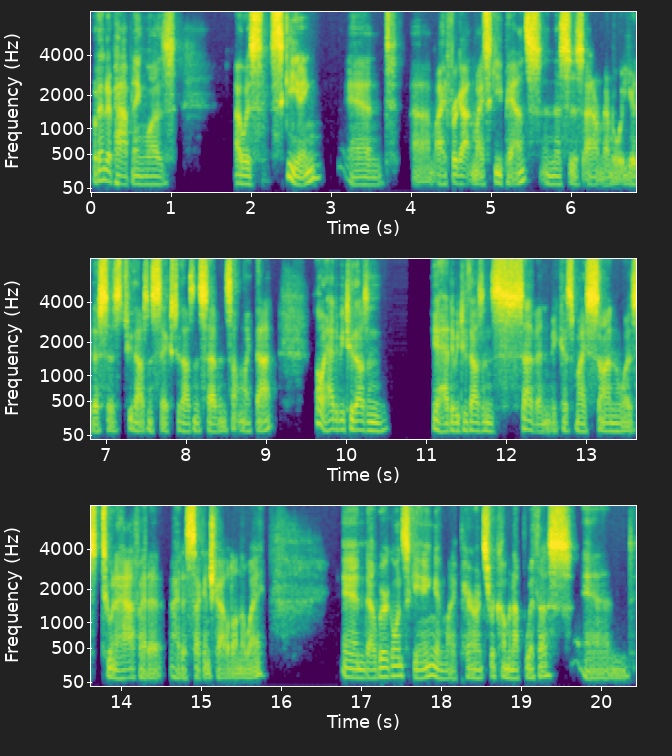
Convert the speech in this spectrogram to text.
what ended up happening was I was skiing and um, I had forgotten my ski pants. And this is, I don't remember what year this is 2006, 2007, something like that. Oh, it had to be 2000. Yeah, it had to be 2007 because my son was two and a half. I had a, I had a second child on the way. And uh, we were going skiing and my parents were coming up with us. And,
